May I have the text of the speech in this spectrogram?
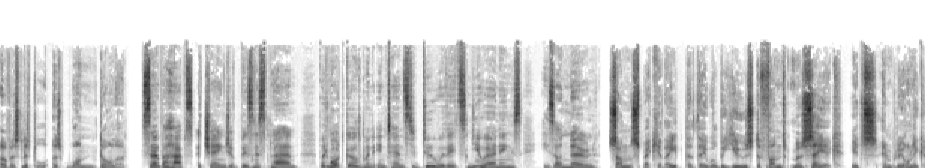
of as little as $1. So perhaps a change of business plan, but what Goldman intends to do with its new earnings is unknown. Some speculate that they will be used to fund Mosaic, its embryonic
